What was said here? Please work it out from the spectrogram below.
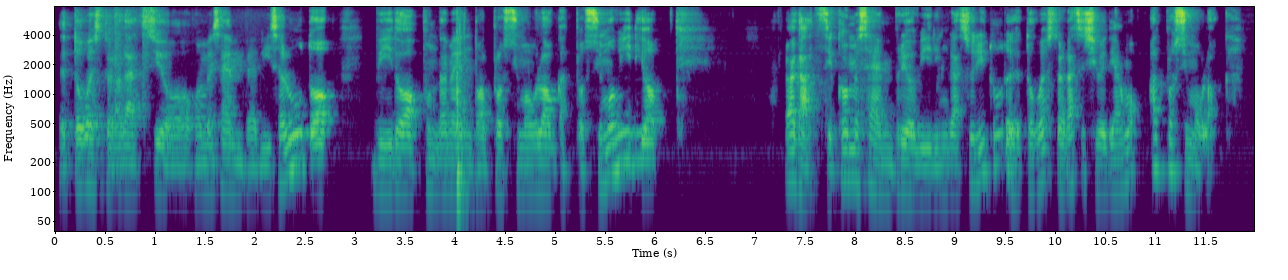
Detto questo ragazzi io come sempre vi saluto, vi do appuntamento al prossimo vlog, al prossimo video. Ragazzi come sempre io vi ringrazio di tutto, detto questo ragazzi ci vediamo al prossimo vlog.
